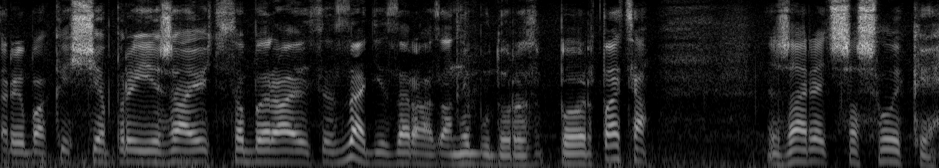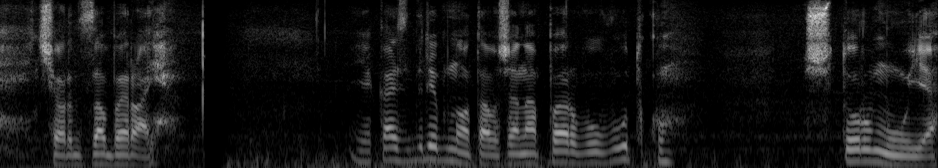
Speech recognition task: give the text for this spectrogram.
рибаки ще приїжджають, собираються. Ззаді зараза, не буду роз- повертатися. Жарять шашлики, чорт забирай. Якась дрібнота вже на перву вудку штурмує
